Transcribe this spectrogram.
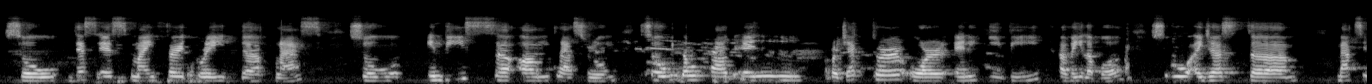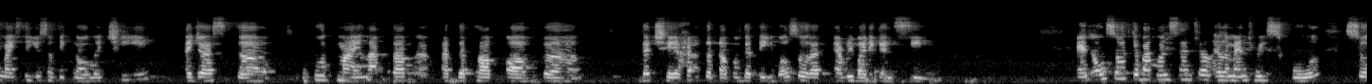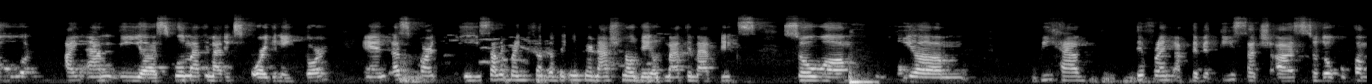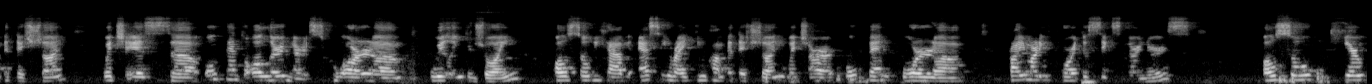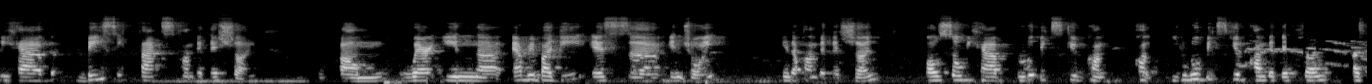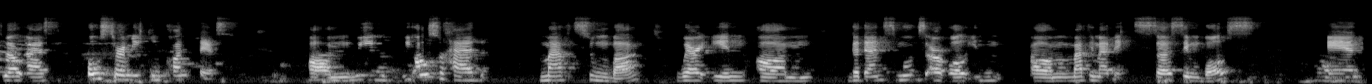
so this is my third grade uh, class. So in this uh, um, classroom, so we don't have any projector or any TV available. So I just um, maximize the use of technology. I just uh, put my laptop at the top of uh, the chair at the top of the table so that everybody can see. And also at Cabatuan Central Elementary School, so I am the uh, school mathematics coordinator. And as part of the celebration of the International Day of Mathematics, so um, we, um, we have different activities such as Sudoku competition, which is uh, open to all learners who are um, willing to join. Also, we have essay writing competition, which are open for uh, primary four to six learners. Also, here we have basic facts competition, um, wherein uh, everybody is uh, enjoying in the competition. Also, we have Rubik's Cube, Rubik's Cube competition, as well as poster making contest. Um, we, we also had Math Zumba, wherein um, the dance moves are all in um, mathematics uh, symbols. And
